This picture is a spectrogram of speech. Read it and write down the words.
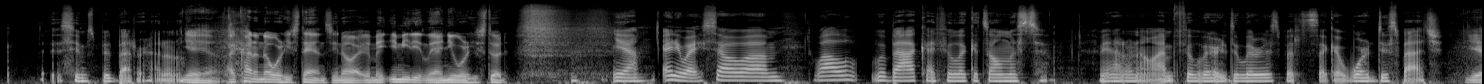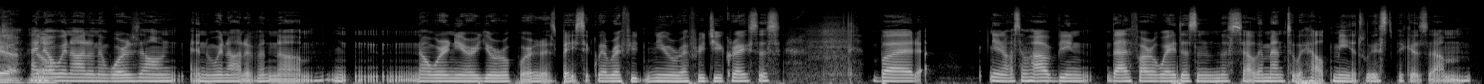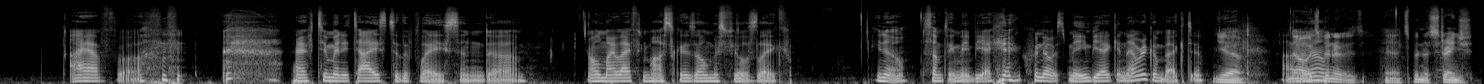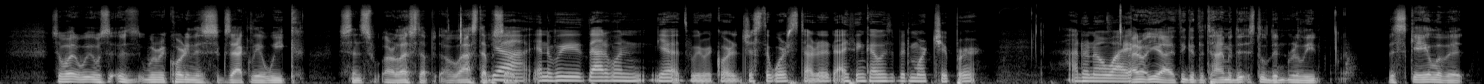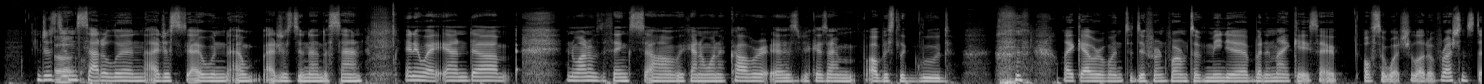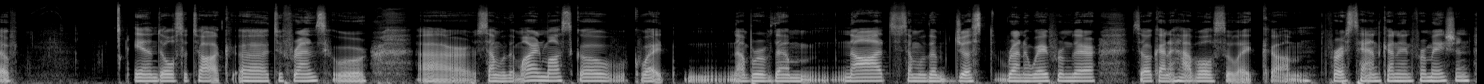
seems a bit better. I don't know. yeah, yeah. I kind of know where he stands. You know, I, immediately I knew where he stood. Yeah. Anyway, so um, well, we're back. I feel like it's almost. I mean, I don't know. I feel very delirious, but it's like a war dispatch. Yeah, I know we're not in a war zone, and we're not even um, nowhere near Europe, where there's basically a refu- new refugee crisis. But you know, somehow being that far away doesn't necessarily mentally help me, at least, because um, I have uh, I have too many ties to the place, and uh, all my life in Moscow is almost feels like, you know, something maybe I can, who knows, maybe I can never come back to. Yeah. I no, it's know. been a it's, yeah, it's been a strange. So what it was, it was we're recording this exactly a week since our last ep- uh, last episode. Yeah, and we that one, yeah, we recorded just the war started. I think I was a bit more chipper. I don't know why. I don't. Yeah, I think at the time it still didn't really the scale of it. It just Uh, didn't settle in. I just I wouldn't I, I just didn't understand. Anyway, and um, and one of the things uh, we kind of want to cover is because I'm obviously glued, like everyone, to different forms of media. But in my case, I also watch a lot of Russian stuff. And also talk uh, to friends who are some of them are in Moscow, quite a number of them not. Some of them just ran away from there, so I kind of have also like um, firsthand kind of information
